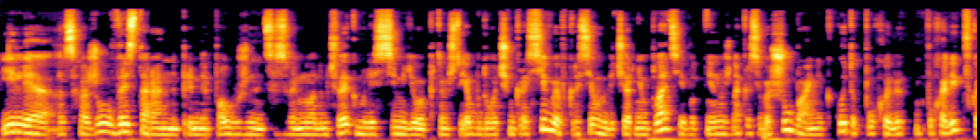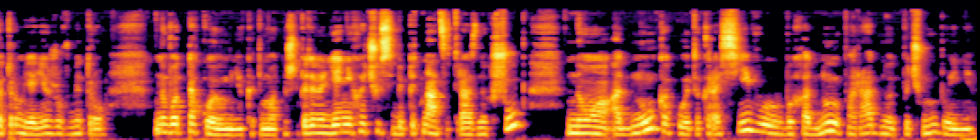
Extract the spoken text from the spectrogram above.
или схожу в ресторан, например, поужинать со своим молодым человеком или с семьей, потому что я буду очень красивая в красивом вечернем платье. Вот мне нужна красивая шуба, а не какой-то пуховик, пуховик, в котором я езжу в метро. Ну, вот такое у меня к этому отношение. Поэтому я не хочу себе 15 разных шуб, но одну какую-то красивую, выходную, парадную, почему бы и нет.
